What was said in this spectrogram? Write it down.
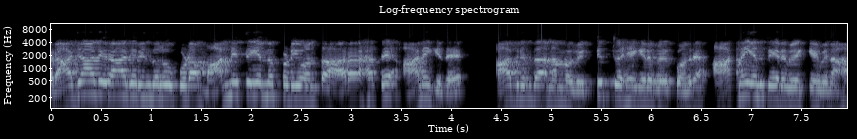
ರಾಜಾದಿರಾಜರಿಂದಲೂ ಕೂಡ ಮಾನ್ಯತೆಯನ್ನು ಪಡೆಯುವಂತಹ ಅರ್ಹತೆ ಆನೆಗಿದೆ. ಆದ್ರಿಂದ ನಮ್ಮ ವ್ಯಕ್ತಿತ್ವ ಹೇಗಿರಬೇಕು ಅಂದ್ರೆ ಆನೆಯಂತೆ ಇರಬೇಕೇ ವಿನಃ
